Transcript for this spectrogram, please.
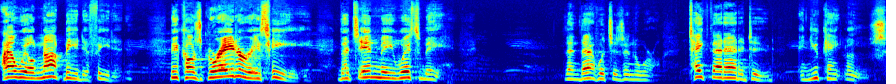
I will not be defeated because greater is He that's in me with me than that which is in the world. Take that attitude and you can't lose.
